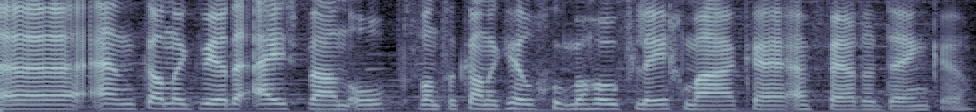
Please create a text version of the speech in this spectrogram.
Uh, en kan ik weer de ijsbaan op, want dan kan ik heel goed mijn hoofd leegmaken en verder denken.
